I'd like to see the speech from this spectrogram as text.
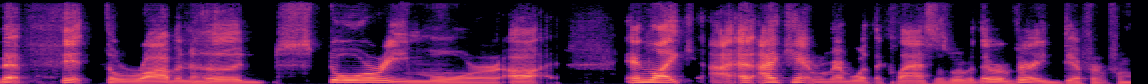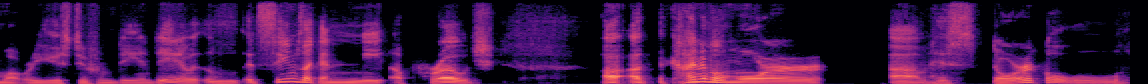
that fit the Robin Hood story more. Uh, and like I, I can't remember what the classes were, but they were very different from what we're used to from D and D. It, seems like a neat approach, a, a kind of a more um historical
